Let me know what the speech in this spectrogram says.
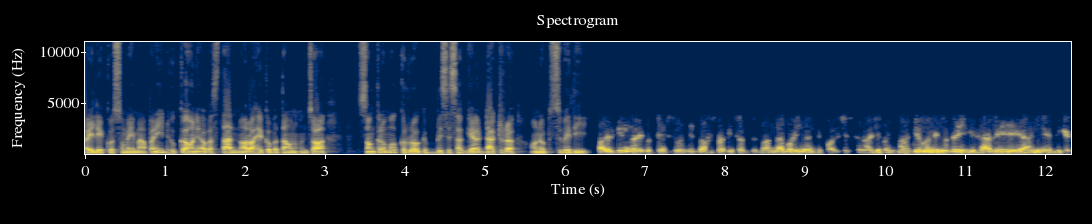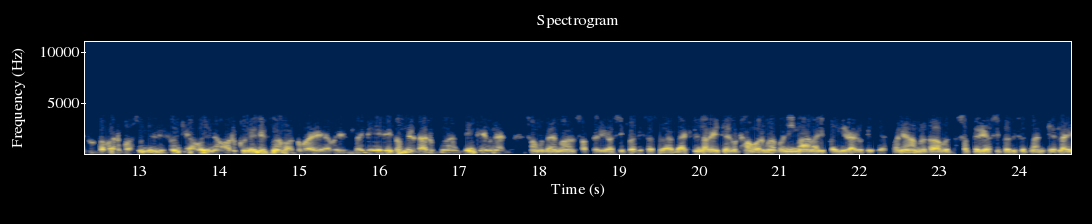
अहिलेको समयमा पनि ढुक्क हुने अवस्था नरहेको बताउनुहुन्छ संक्रमक रोग विशेषज्ञ डाक्टर अनुप सुवेदी। हरेक दिन गरेको टेस्टमा चाहिँ दस प्रतिशत भन्दा बढी मान्छे पोजिटिभ छन्। अहिले पनि त्यो भनेको चाहिँ एक हिसाबले हामीले यतिकै दुःख भएर बस्नु मिल्ने सङ्ख्या होइन। अरू कुनै देशमा भएको भए अब यसलाई धेरै गम्भीरता रूपमा दिन्थे उनीहरूले। समुदायमा सत्तरी अस्सी प्रतिशत भ्याक्सिन लगाइसकेको ठाउँहरूमा पनि महामारी फैलिरहेको देखियो। अनि हाम्रो त अब सत्तरी अस्सी प्रतिशत मान्छेहरूलाई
